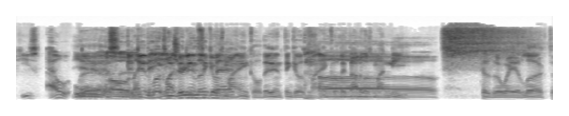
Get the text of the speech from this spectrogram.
he's out." Yeah, Like, it's- Oh, it like didn't the look like they didn't think looked it was bad? my ankle. They didn't think it was my ankle. They thought it was my knee Oh. because of the way it looked.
